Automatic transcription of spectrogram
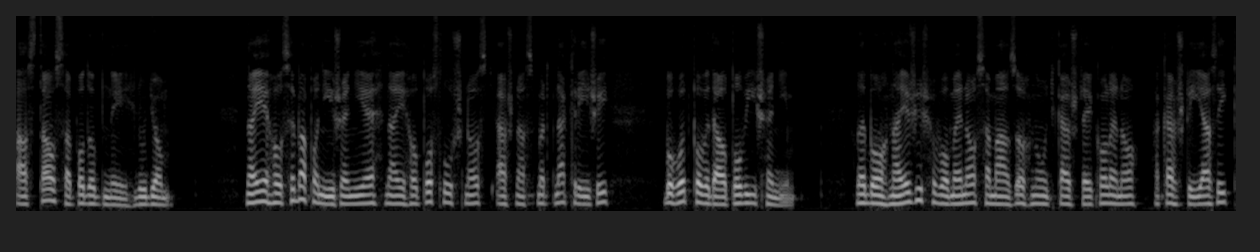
a stal sa podobný ľuďom. Na jeho seba poníženie, na jeho poslušnosť až na smrť na kríži Boh odpovedal povýšením, lebo na Ježišovo meno sa má zohnúť každé koleno a každý jazyk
